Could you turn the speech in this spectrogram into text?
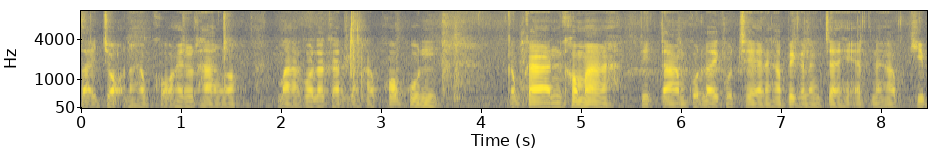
สายเจาะนะครับ ขอให้แนวทางเนาะมาก็แล้วกันนะครับ ขอบคุณกับการเข้ามาติดตามกดไลค์กดแชร์นะครับ เป็นกำลังใจให้แอดนะครับ คลิป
